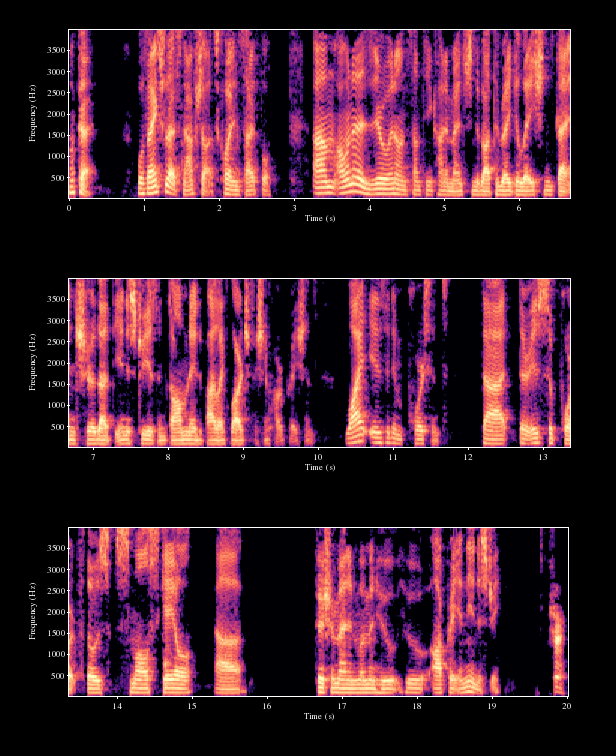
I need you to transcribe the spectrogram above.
Okay, well, thanks for that snapshot. It's quite insightful. Um, I want to zero in on something you kind of mentioned about the regulations that ensure that the industry isn't dominated by like large fishing corporations. Why is it important that there is support for those small scale uh, fishermen and women who who operate in the industry? Sure.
